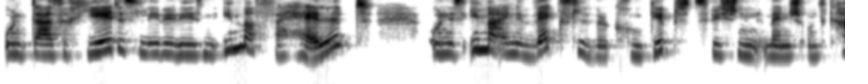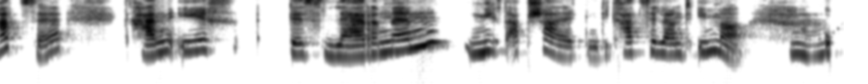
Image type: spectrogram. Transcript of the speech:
Und da sich jedes Lebewesen immer verhält und es immer eine Wechselwirkung gibt zwischen Mensch und Katze, kann ich das Lernen nicht abschalten. Die Katze lernt immer. Mhm. Und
